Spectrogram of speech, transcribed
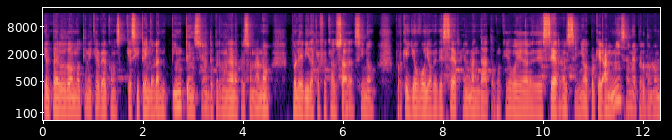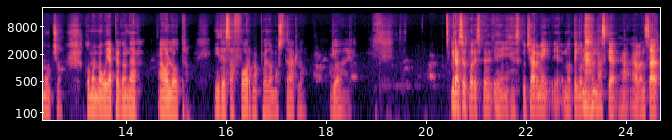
Y el perdón no tiene que ver con que si tengo la intención de perdonar a la persona o no por la herida que fue causada, sino porque yo voy a obedecer el mandato, porque yo voy a obedecer al Señor, porque a mí se me perdonó mucho, como no voy a perdonar al otro. Y de esa forma puedo mostrarlo yo a Él. Gracias por eh, escucharme. Eh, no tengo nada más que avanzar,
